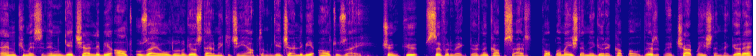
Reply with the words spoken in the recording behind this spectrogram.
n kümesinin geçerli bir alt uzay olduğunu göstermek için yaptım. Geçerli bir alt uzay. Çünkü sıfır vektörünü kapsar, toplama işlemine göre kapalıdır ve çarpma işlemine göre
